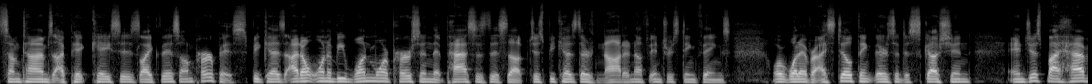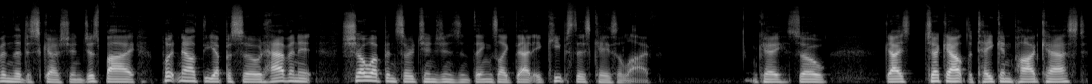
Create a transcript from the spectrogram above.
sometimes I pick cases like this on purpose because I don't want to be one more person that passes this up just because there's not enough interesting things or whatever. I still think there's a discussion. And just by having the discussion, just by putting out the episode, having it show up in search engines and things like that, it keeps this case alive. Okay, so guys, check out the Taken podcast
